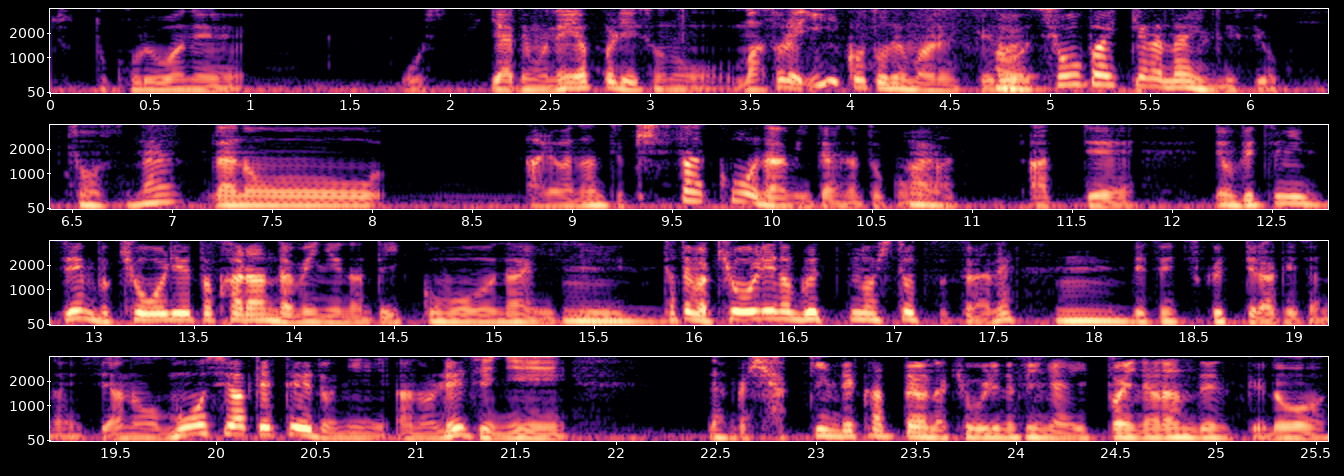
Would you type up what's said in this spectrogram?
ちょっとこれはね、おしいやでもね、やっぱりその、まあそれはいいことでもあるんですけど、はい商売系がないんですよ。そうですね。あのーあれはなんていう喫茶コーナーみたいなとこがあ,、はいあって、でも別に全部恐竜と絡んだメニューなんて一個もないし、うん例えば恐竜のグッズの一つすらね、うん。別に作ってるわけじゃないし、あの、申し訳程度に、あの、レジに、なんか100均で買ったような恐竜のフィギュアいっぱい並んでるんですけど、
